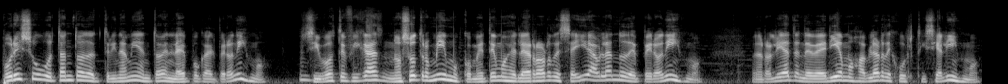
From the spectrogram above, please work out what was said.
Por eso hubo tanto adoctrinamiento en la época del peronismo. Si vos te fijas, nosotros mismos cometemos el error de seguir hablando de peronismo en realidad deberíamos hablar de justicialismo,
